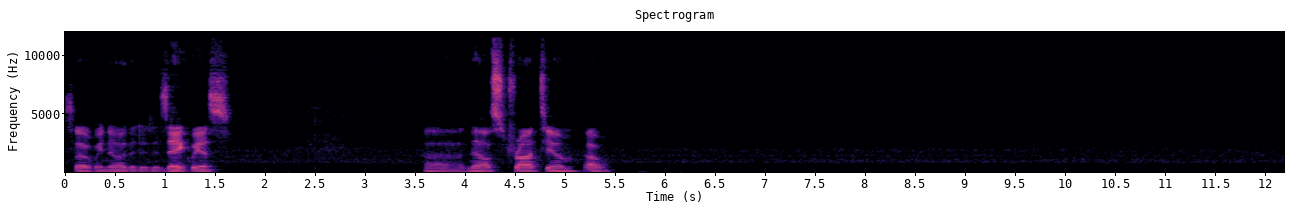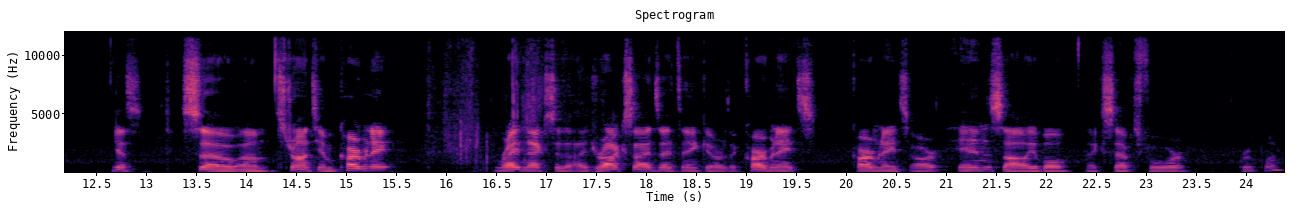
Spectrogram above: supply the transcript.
so we know that it is aqueous. Uh, now strontium, oh, yes, so um, strontium carbonate, right next to the hydroxides, I think, or the carbonates. Carbonates are insoluble except for group 1.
